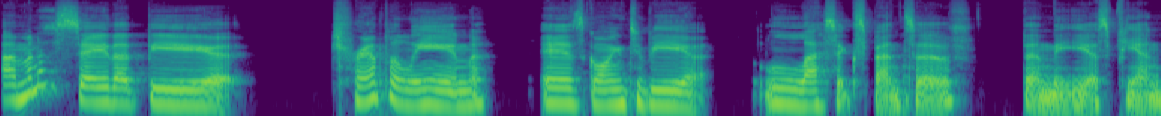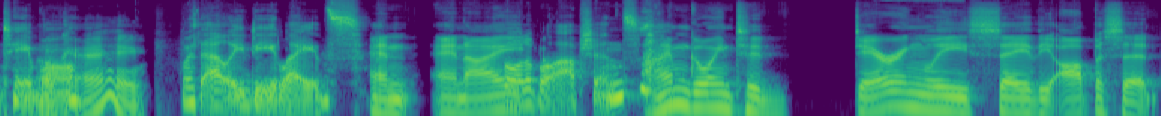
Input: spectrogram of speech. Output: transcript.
I'm gonna say that the trampoline is going to be less expensive than the ESPN table Okay. with LED lights, And and I foldable options. I'm going to daringly say the opposite.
